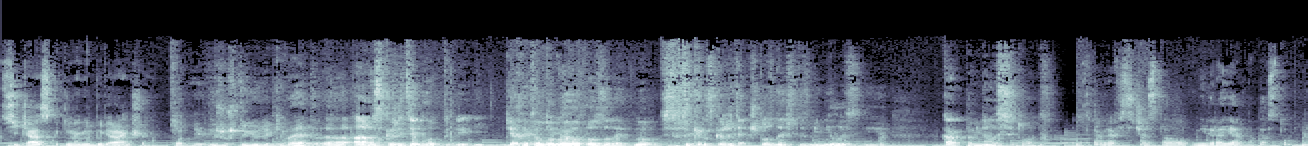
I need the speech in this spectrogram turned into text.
сейчас, какими они были раньше. Вот. Я вижу, что Юля кивает. А, а расскажите, вот я хотел другой вопрос задать, но все-таки расскажите, что значит изменилось и как поменялась ситуация? Фотография сейчас стала невероятно доступной.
